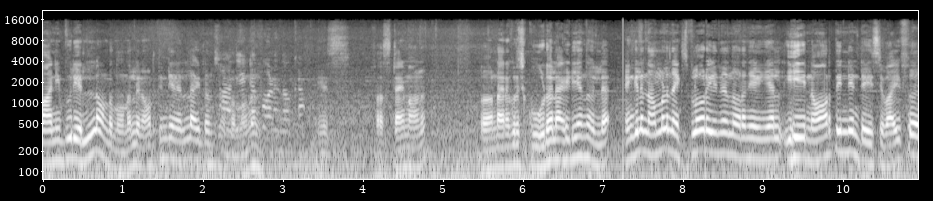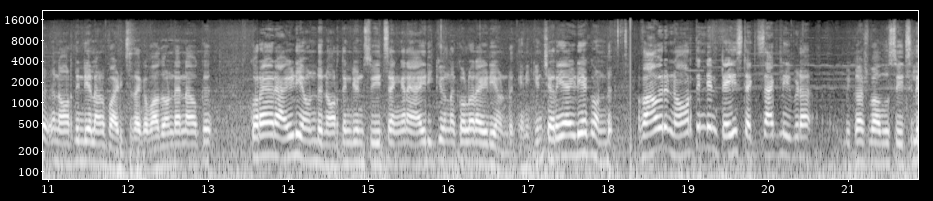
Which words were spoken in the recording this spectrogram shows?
പാനിപൂരി എല്ലാം ഉണ്ടെന്ന് തോന്നുന്നു അല്ലേ? നോർത്ത് ഇന്ത്യൻ എല്ലാ ഐറ്റംസും ഉണ്ടെന്ന് തോന്നുന്നു യെസ് ഫസ്റ്റ് ടൈമാണ് അതുകൊണ്ട് അതിനെക്കുറിച്ച് കൂടുതൽ ഐഡിയ ഒന്നുമില്ല എങ്കിലും നമ്മളിന്ന് എക്സ്പ്ലോർ ചെയ്യുന്നതെന്ന് പറഞ്ഞു കഴിഞ്ഞാൽ ഈ north Indian taste wife north ഇന്ത്യയിലാണ് പഠിച്ചതൊക്കെ. അപ്പോൾ അതുകൊണ്ട് തന്നെ നമുക്ക് കുറേ ഒരു ഐഡിയ ഉണ്ട്. നോർത്ത് ഇന്ത്യൻ സ്വീറ്റ്സ് എങ്ങനെ ആയിരിക്കും എന്നൊക്കെ ഉള്ളൊരു ഐഡിയ ഉണ്ട്. എനിക്കും ചെറിയ ഐഡിയ ഒക്കെ ഉണ്ട്. അപ്പോൾ ആ ഒരു നോർത്ത് ഇന്ത്യൻ ടേസ്റ്റ് എക്സാക്ട്ലി ഇവിടെ ബിക്കാഷ് ബാബു സ്വീറ്റ്സിൽ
